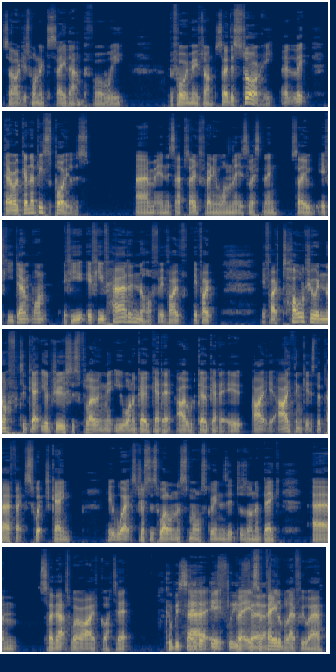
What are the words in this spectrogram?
So I just wanted to say that before we before we moved on. So the story, at le- there are going to be spoilers um, in this episode for anyone that is listening. So if you don't want, if you if you've heard enough, if I've if I if I've told you enough to get your juices flowing that you want to go get it, I would go get it. it. I I think it's the perfect Switch game. It works just as well on a small screen as it does on a big. Um, so that's where I've got it. Could we say Uh, that it- if we've but it's uh, available everywhere.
